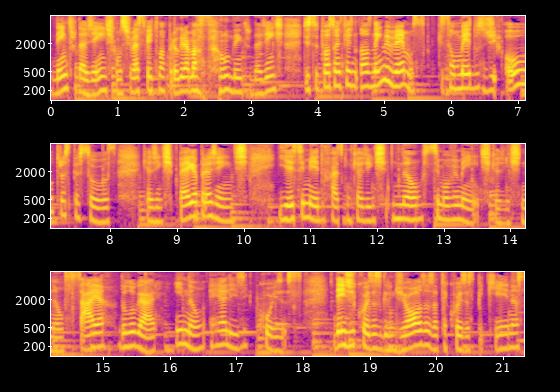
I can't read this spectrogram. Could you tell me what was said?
dentro da gente, como se tivesse feito uma programação dentro da gente de situações que nós nem vivemos, que são medos de outras pessoas que a gente pega pra gente e esse medo faz com que a gente não se movimente, que a gente não saia do lugar e não realize coisas, desde coisas grandiosas até coisas pequenas,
